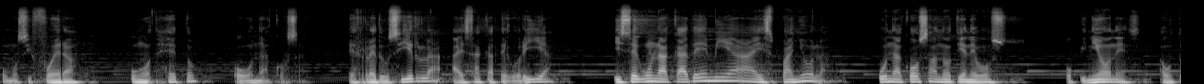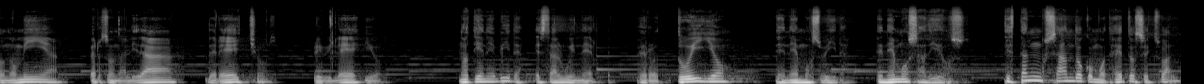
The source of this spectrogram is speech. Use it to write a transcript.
como si fuera un objeto o una cosa. Es reducirla a esa categoría y según la Academia Española, una cosa no tiene voz, opiniones, autonomía, personalidad, derechos, privilegios. No tiene vida, es algo inerte. Pero tú y yo tenemos vida, tenemos a Dios. ¿Te están usando como objeto sexual?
